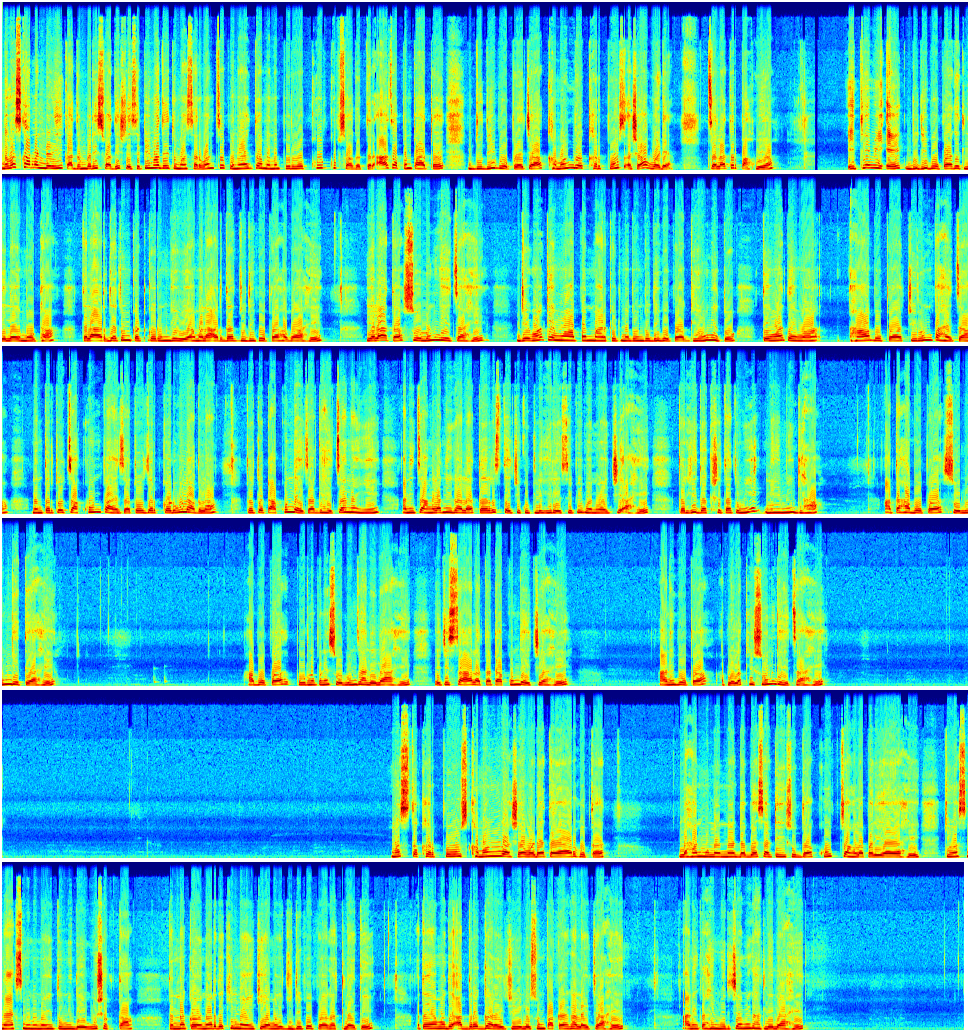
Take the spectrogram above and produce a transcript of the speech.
नमस्कार मंडळी कादंबरी स्वादिष्ट रेसिपीमध्ये तुम्हा सर्वांचं पुन्हा एकदा मनपूर्वक खूप खूप स्वागत. तर आज आपण पाहतोय दुधी भोपळ्याच्या खमंग खरपूस अशा वड्या. चला तर पाहूया. इथे मी एक दुधी भोपळा घेतलेला आहे मोठा. त्याला अर्ध्यातून कट करून घेऊया. मला अर्धा दुधी भोपळा हवा आहे. याला आता सोलून घ्यायचं आहे. जेव्हा केव्हा आपण मार्केटमधून दुधी भोपळा घेऊन येतो तेव्हा तेव्हा हा भोपळा चिरून पाहायचा नंतर तो चाखून पाहायचा तो जर कडवू लागला तर तो टाकून द्यायचा घ्यायचा नाहीये आणि चांगला निघाला तरच त्याची कुठलीही रेसिपी बनवायची आहे. तर ही दक्षता तुम्ही नेहमी घ्या. आता हा भोपळा सोलून घेते आहे. हा भोपळा पूर्णपणे सोलून झालेला आहे. याची साल आता टाकून द्यायची आहे आणि भोपळा आपल्याला किसून घ्यायचा आहे. मस्त खरपूस खमंग अशा वड्या तयार होतात. लहान मुलांना डब्यासाठी सुद्धा खूप चांगला पर्याय आहे किंवा स्नॅक्स म्हणूनही तुम्ही देऊ शकता. त्यांना कळणार देखील नाही की यामध्ये दुधी भोपळा घातलाय ते. आता यामध्ये अद्रक घालायची लसूण पाकळ्या घालायच्या आहेत आणि काही मिरच्या मी घातलेल्या आहेत.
